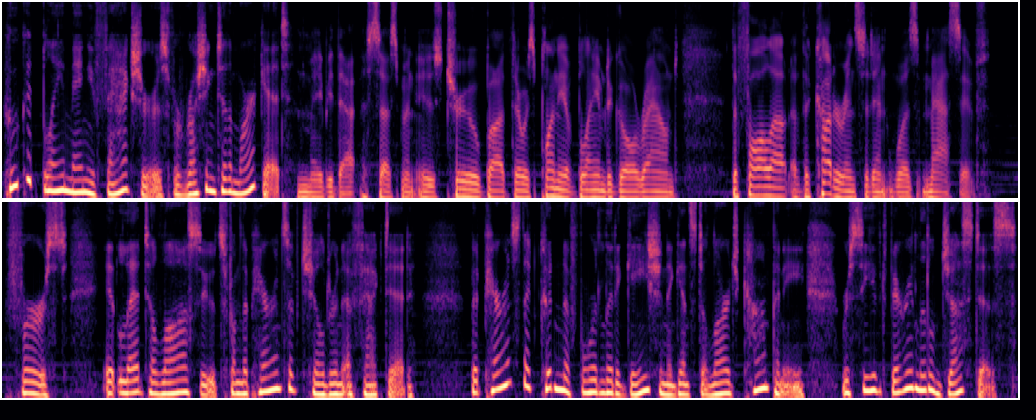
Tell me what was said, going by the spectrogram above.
who could blame manufacturers for rushing to the market? Maybe that assessment is true, but there was plenty of blame to go around. The fallout of the Cutter incident was massive. First, it led to lawsuits from the parents of children affected. But parents that couldn't afford litigation against a large company received very little justice.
